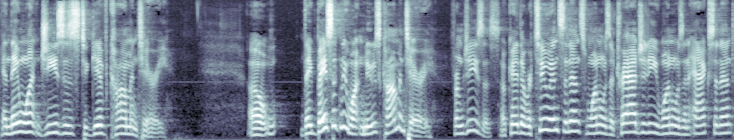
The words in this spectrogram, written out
and they want Jesus to give commentary. Uh, they basically want news commentary from Jesus. Okay, there were two incidents one was a tragedy, one was an accident.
